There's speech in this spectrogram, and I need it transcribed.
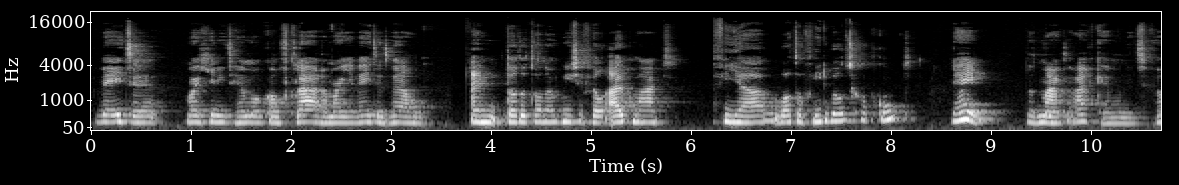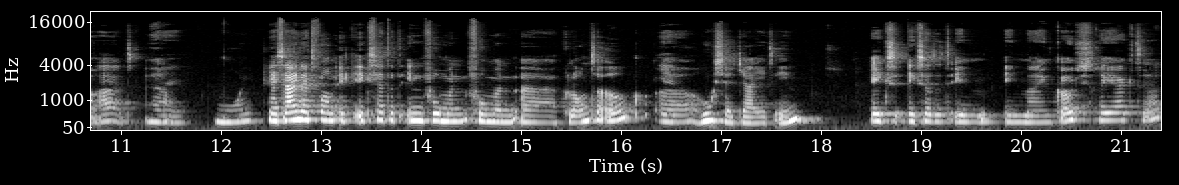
weten wat je niet helemaal kan verklaren, maar je weet het wel. En dat het dan ook niet zoveel uitmaakt via wat of wie de boodschap komt. Nee, dat maakt eigenlijk helemaal niet zoveel uit. Ja. Nee. Mooi. Jij zei net van, ik, ik zet het in voor mijn, voor mijn eh, klanten ook. Ja. Eh, hoe zet jij het in? Ik, ik zet het in, in mijn coachtrajecten.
